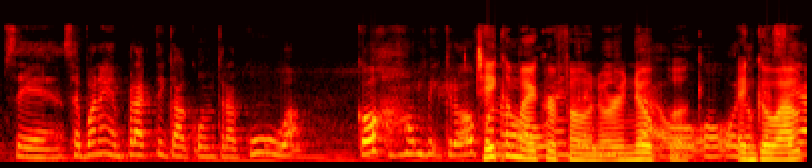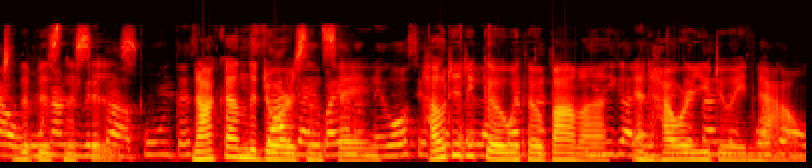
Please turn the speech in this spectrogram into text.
se, se ponen en práctica contra Cuba, Take a microphone or a notebook and go out to the businesses, knock on the doors and say, How did it go with Obama and how are you doing now?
